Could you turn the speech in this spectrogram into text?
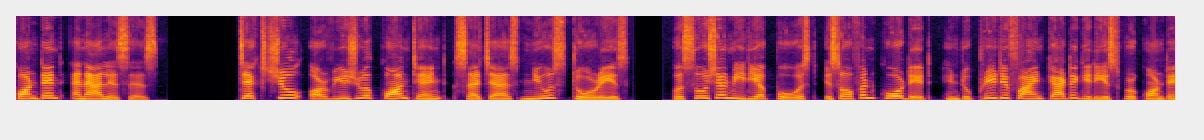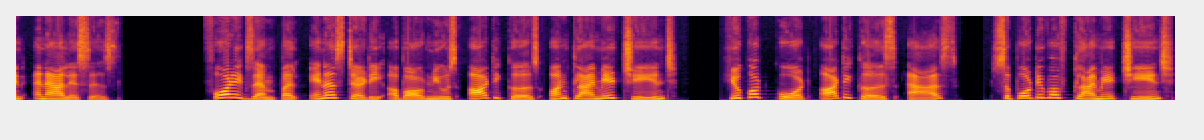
Content analysis Textual or visual content such as news stories or social media posts is often coded into predefined categories for content analysis. For example, in a study about news articles on climate change, you could code articles as supportive of climate change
